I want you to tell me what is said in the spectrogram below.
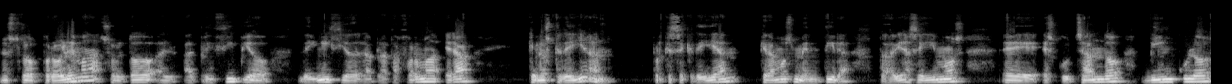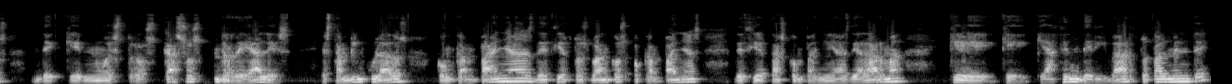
Nuestro problema, sobre todo al, principio de inicio de la plataforma, era que nos creyeran, porque se creían que éramos mentira. Todavía seguimos eh, escuchando vínculos de que nuestros casos reales están vinculados con campañas de ciertos bancos o campañas de ciertas compañías de alarma que, hacen derivar totalmente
